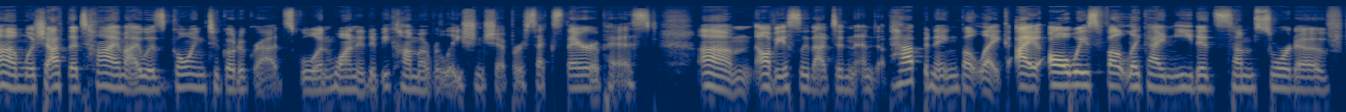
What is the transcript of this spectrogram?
Um, which at the time I was going to go to grad school and wanted to become a relationship or sex therapist. Um, obviously that didn't end up happening, but like I always felt like I needed some sort of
